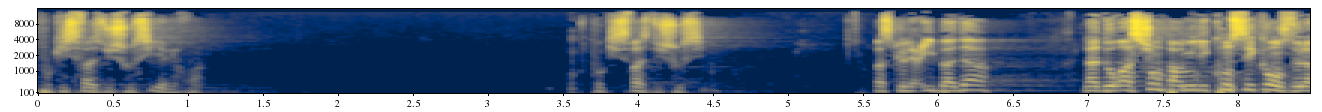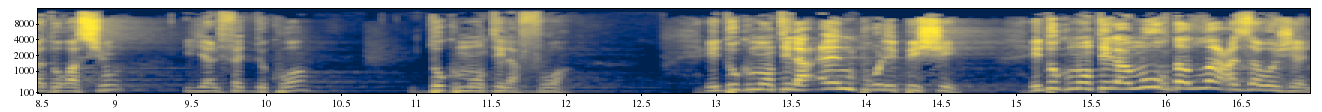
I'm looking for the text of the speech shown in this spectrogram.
faut qu'il se fasse du souci, Il faut qu'il se fasse du souci. Parce que l'ibada, l'adoration, parmi les conséquences de l'adoration, il y a le fait de quoi? D'augmenter la foi et d'augmenter la haine pour les péchés et d'augmenter l'amour d'Allah Azzawajal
